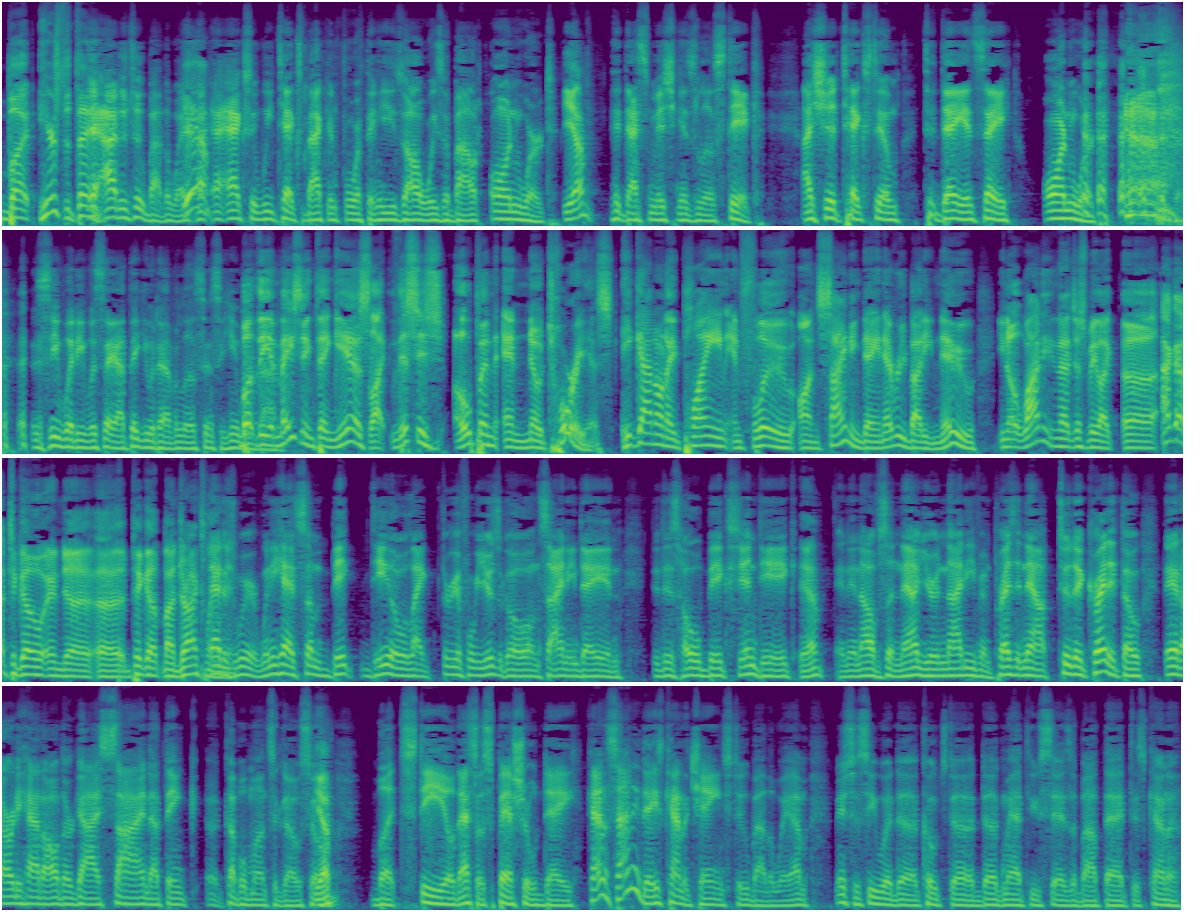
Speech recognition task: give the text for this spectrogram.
but here's the thing. yeah, I do too. By the way, Yeah. I- actually, we text back and forth, and he's always about onward. yeah. That's Michigan's little stick. I should text him today and say onward and see what he would say. I think he would have a little sense of humor. But the it. amazing thing is, like, this is open and notorious. He got on a plane and flew on signing day, and everybody knew. You know, why didn't that just be like, uh, I got to go and uh, uh, pick up my dry cleaning? That is weird. When he had some big deal like three or four years ago on signing day and did this whole big shindig. Yeah. And then all of a sudden now you're not even present. Now, to their credit though, they had already had all their guys signed, I think, a couple months ago. So Yep. But still, that's a special day. Kind of signing days kind of changed too, by the way. I'm interested to see what uh, Coach uh, Doug Matthews says about that. It's kind of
